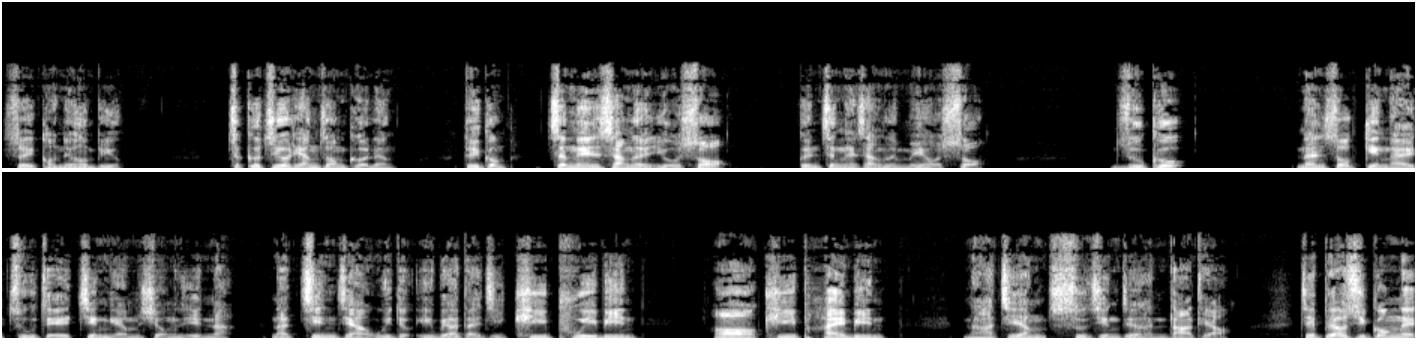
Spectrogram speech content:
所以空中分标，这个只有两种可能，对讲证严上人有说，跟证严上人没有说。如果咱所敬爱主者证严上人呐，那真正为着疫苗代志起屁面，哦，起歹面。那这样事情就很大条，这表示讲呢，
